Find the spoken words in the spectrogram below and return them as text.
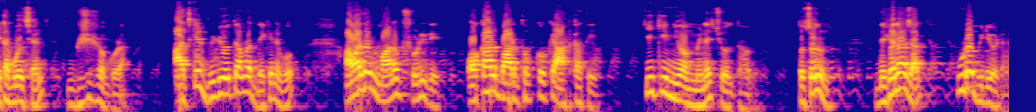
এটা বলছেন বিশেষজ্ঞরা। আজকের ভিডিওতে আমরা দেখে নেব আমাদের মানব শরীরে অকাল বার্ধক্যকে আটকাতে কি কি নিয়ম মেনে চলতে হবে। তো চলুন, দেখে নেওয়া যাক পুরো ভিডিওটা।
